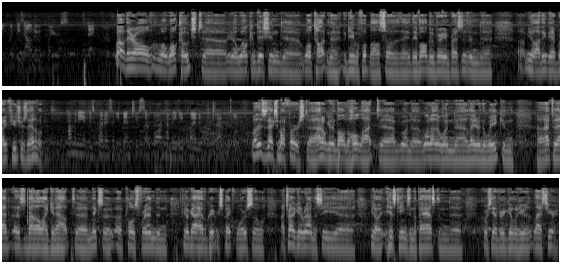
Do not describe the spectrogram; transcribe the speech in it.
important with these Alabama players today? Well, they're all well, well coached, uh, you know, well conditioned, uh, well taught in the, the, game of football. So they, have all been very impressive, and uh, um, you know, I think they have bright futures ahead of them. How many of these pro days have you been to so far, and how many do you plan to travel to? Well, this is actually my first. Uh, I don't get involved a whole lot. Uh, I'm going to one other one uh, later in the week, and uh, after that, that's about all I get out. Uh, Nick's a, a, close friend and you know, guy I have a great respect for. So I try to get around to see uh, you know his teams in the past, and of course he had a very good one here last year.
